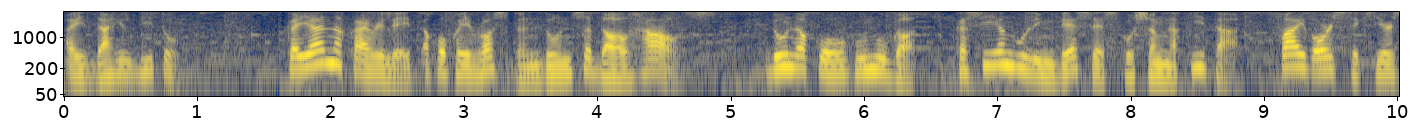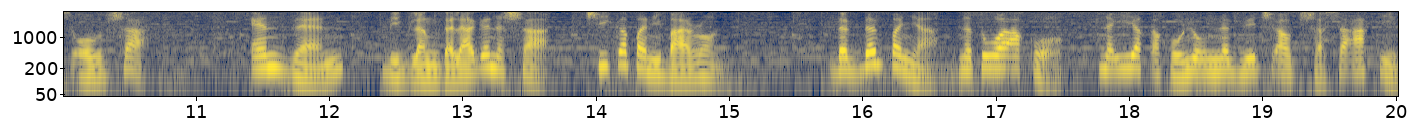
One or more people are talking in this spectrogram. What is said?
ay dahil dito. Kaya nakarelate ako kay Rustin dun sa Dollhouse. Dun ako humugot, kasi ang huling beses ko siyang nakita, 5 or 6 years old siya. And then, biglang dalaga na siya, chika pa ni Baron. Dagdag pa niya, natuwa ako, naiyak ako noong nag-reach out siya sa akin.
